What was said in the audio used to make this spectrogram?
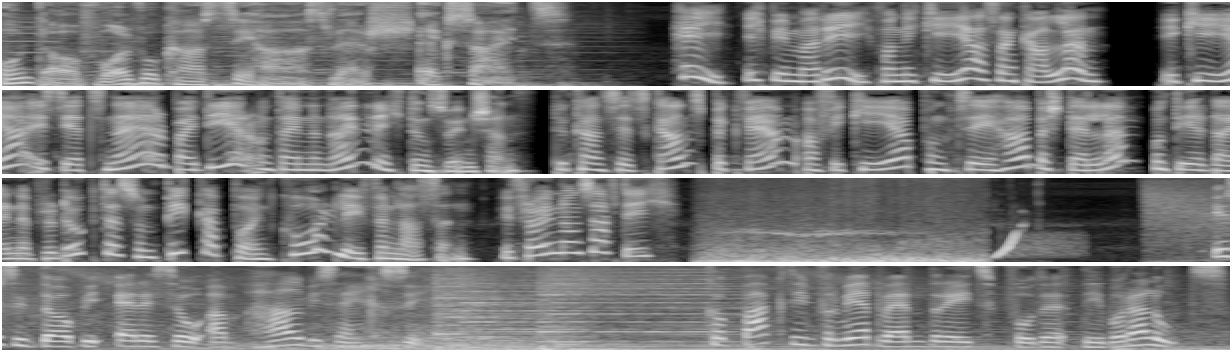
und auf volvocars.ch excite. Hey, ich bin Marie von IKEA St. Gallen. IKEA ist jetzt näher bei dir und deinen Einrichtungswünschen. Du kannst jetzt ganz bequem auf ikea.ch bestellen und dir deine Produkte zum Pickup Point Core liefern lassen. Wir freuen uns auf dich. Ihr seid hier bei RSO am halb sechs. Kompakt informiert werden wir jetzt von Deborah Lutz.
